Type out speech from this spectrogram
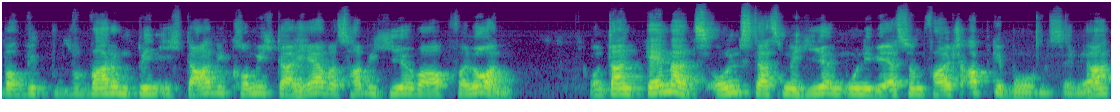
Warum bin ich da? Wie komme ich daher? Was habe ich hier überhaupt verloren? Und dann dämmert es uns, dass wir hier im Universum falsch abgebogen sind. Ja,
